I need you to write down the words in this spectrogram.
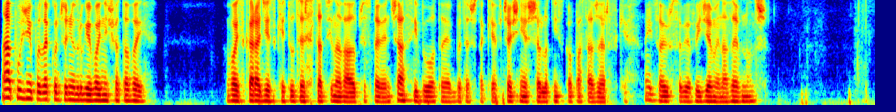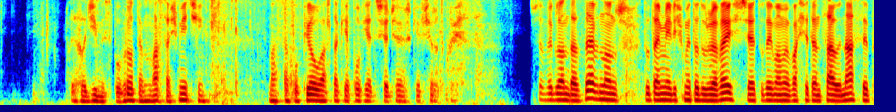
A później po zakończeniu II wojny światowej wojska radzieckie tu też stacjonowały przez pewien czas i było to jakby też takie wcześniej jeszcze lotnisko pasażerskie. No i co, już sobie wyjdziemy na zewnątrz. Wychodzimy z powrotem, masa śmieci, masa popiołu, aż takie powietrze ciężkie w środku jest. Jeszcze wygląda z zewnątrz. Tutaj mieliśmy to duże wejście. Tutaj mamy właśnie ten cały nasyp,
